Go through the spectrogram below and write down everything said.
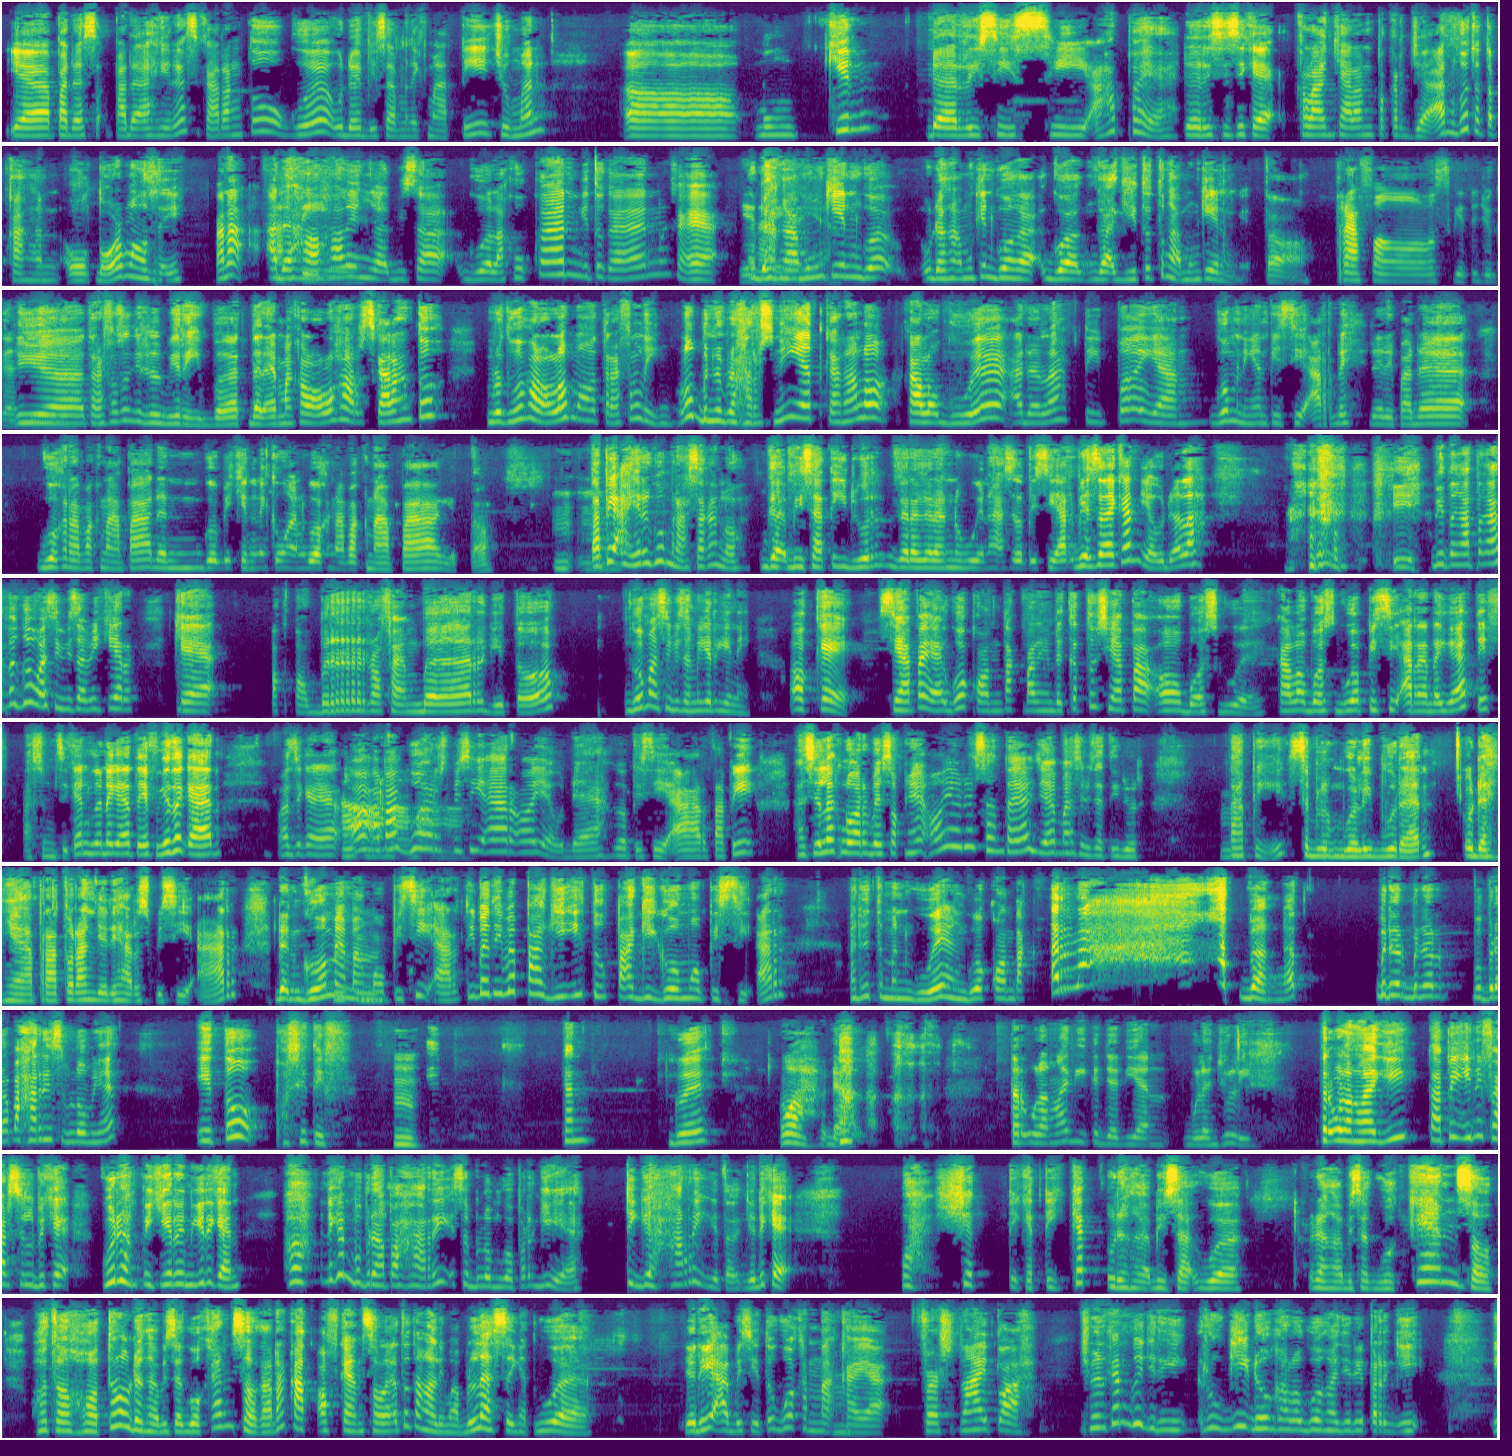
Ya pada pada akhirnya sekarang tuh gue udah bisa menikmati cuman uh, mungkin dari sisi apa ya dari sisi kayak kelancaran pekerjaan gue tetap kangen old normal sih. Karena ada hal-hal yang nggak bisa gue lakukan gitu kan kayak ya, udah nggak ya, mungkin gue udah nggak mungkin gue nggak gue nggak gitu tuh nggak mungkin gitu. Travels gitu juga sih. Iya, travel tuh jadi lebih ribet. Dan emang kalau lo harus sekarang tuh menurut gue kalau lo mau traveling, lo bener-bener harus niat. Karena lo kalau gue adalah tipe yang gue mendingan PCR deh daripada gue kenapa kenapa dan gue bikin lingkungan gue kenapa kenapa gitu. Mm-mm. Tapi akhirnya gue merasakan loh nggak bisa tidur gara-gara nungguin hasil PCR. Biasanya kan ya udahlah. di tengah-tengah tuh gue masih bisa mikir kayak Oktober, November gitu. Gue masih bisa mikir gini. Oke, okay, siapa ya gue kontak paling deket tuh siapa? Oh bos gue. Kalau bos gue PCR negatif, asumsikan gue negatif gitu kan masih kayak oh apa gue harus PCR oh ya udah gue PCR tapi hasilnya keluar besoknya oh ya udah santai aja masih bisa tidur. Hmm. tapi sebelum gue liburan udahnya peraturan jadi harus PCR dan gue memang hmm. mau PCR tiba-tiba pagi itu pagi gue mau PCR ada teman gue yang gue kontak erat banget benar-benar beberapa hari sebelumnya itu positif. Hmm. kan gue wah udah terulang lagi kejadian bulan Juli. Terulang lagi, tapi ini versi lebih kayak gue udah pikirin gini kan, hah ini kan beberapa hari sebelum gue pergi ya, tiga hari gitu. Jadi kayak, wah shit tiket-tiket udah nggak bisa gue udah nggak bisa gue cancel hotel-hotel udah nggak bisa gue cancel karena cut off cancelnya itu tanggal 15 seingat gue jadi abis itu gue kena hmm. kayak first night lah cuman kan gue jadi rugi dong kalau gue nggak jadi pergi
